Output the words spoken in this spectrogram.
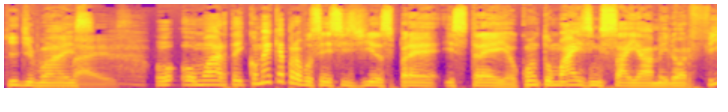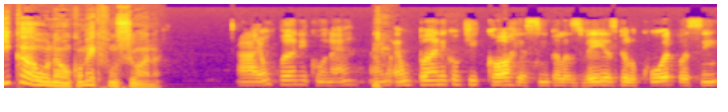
Que demais. demais. Ô, ô, Marta, e como é que é para você esses dias pré-estreia? Quanto mais ensaiar, melhor fica ou não? Como é que funciona? Ah, é um pânico, né? É um, é um, pânico que corre, assim, pelas veias, pelo corpo, assim.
